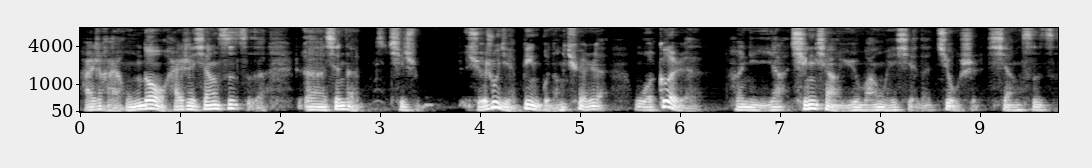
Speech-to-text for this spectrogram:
还是海红豆还是相思子，呃，现在其实学术界并不能确认。我个人和你一样，倾向于王维写的就是相思子。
